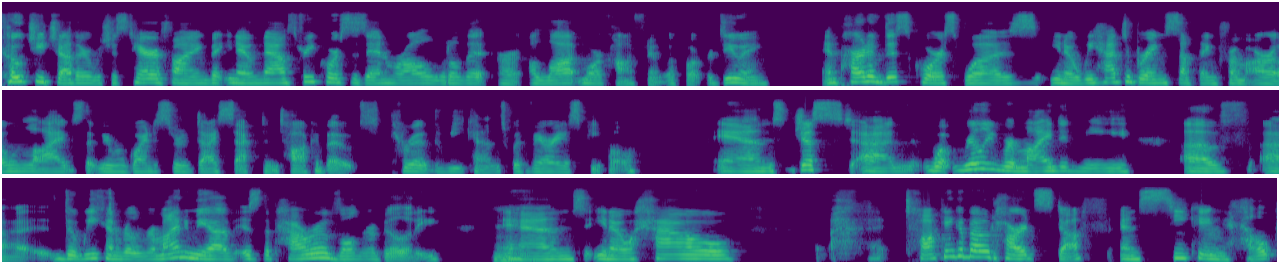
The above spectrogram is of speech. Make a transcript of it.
coach each other, which is terrifying. But you know, now three courses in, we're all a little bit or a lot more confident with what we're doing. And part of this course was, you know, we had to bring something from our own lives that we were going to sort of dissect and talk about throughout the weekend with various people. And just um, what really reminded me of uh, the weekend, really reminded me of is the power of vulnerability mm. and, you know, how talking about hard stuff and seeking help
